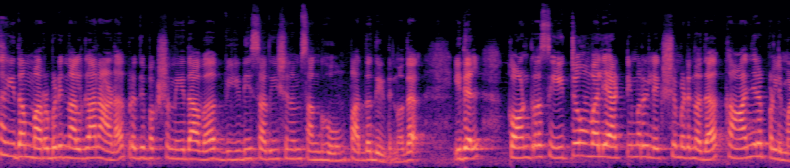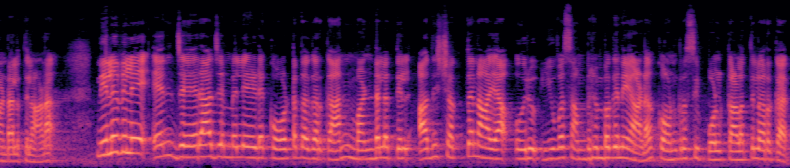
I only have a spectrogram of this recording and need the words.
സഹിതം മറുപടി നൽകാനാണ് പ്രതിപക്ഷ നേതാവ് വി ഡി സതീശനും സംഘവും പദ്ധതിയിടുന്നത്. ഇതിൽ കോൺഗ്രസ് ഏറ്റവും വലിയ അട്ടിമറി ലക്ഷ്യമിടുന്നത് കാഞ്ഞിരപ്പള്ളി മണ്ഡലത്തിലാണ്. നിലവിലെ എൻ. ജയരാജ് എം. എൽ. എയുടെ കോട്ട തകർക്കാൻ മണ്ഡലത്തിൽ അതിശക്തനായ ഒരു യുവ സംരംഭകനെയാണ് കോൺഗ്രസ് ഇപ്പോൾ കളത്തിലിറക്കാൻ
